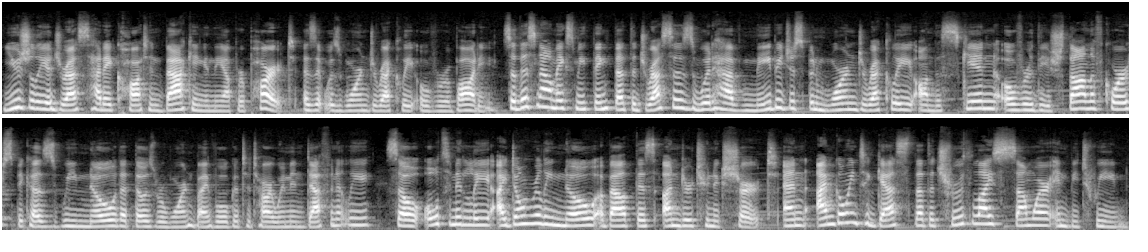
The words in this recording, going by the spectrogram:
usually a dress had a cotton backing in the upper part, as it was worn directly over a body. So this now makes me think that the dresses would have maybe just been worn directly on the skin over the ishtan, of course, because we know that those were worn by Volga Tatar women definitely. So ultimately, I don't really know about this under tunic shirt, and I'm going to guess that the truth lies somewhere in between.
